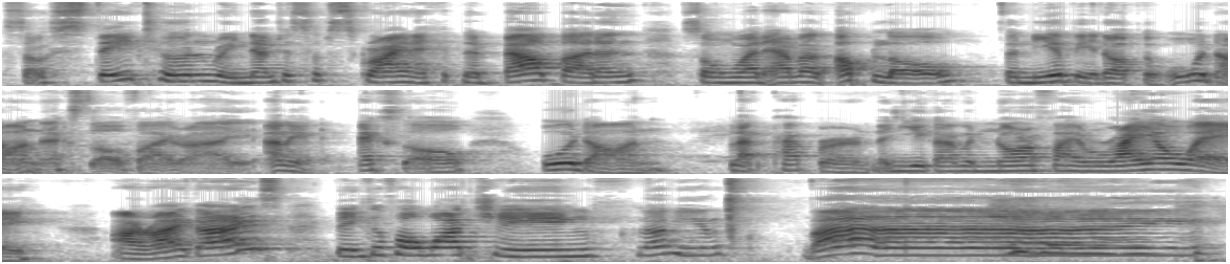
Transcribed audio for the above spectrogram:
So stay tuned, remember to subscribe and hit the bell button so whenever I upload the new video of the udon EXO file, right? I mean EXO udon black pepper, then you guys will notify right away. Alright guys, thank you for watching. Love you. Bye.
